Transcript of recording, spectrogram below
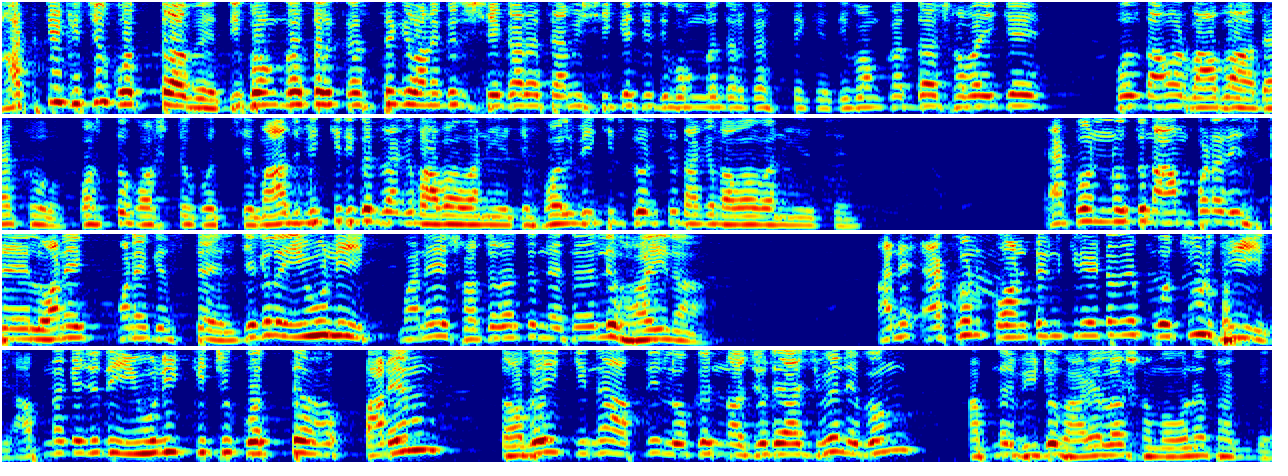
হাটকে কিছু করতে হবে। দীপঙ্করদার কাছ থেকে অনেক কিছু শেখার আছে, আমি শিখেছি দীপঙ্করদার কাছ থেকে। দীপঙ্করদা সবাইকে বলতো, আমার বাবা, দেখো কষ্ট কষ্ট করছে। মাছ বিক্রি করছে তাকে বাবা বানিয়েছে, ফল বিক্রি করছে, তাকে বাবা বানিয়েছে। এখন নতুন আমপাড়ার স্টাইল অনেক অনেক স্টাইল যেগুলো ইউনিক মানে সচরাচর ন্যাচারালি হয় না। মানে এখন কন্টেন্ট ক্রিয়েটারের প্রচুর ভিড়। আপনাকে যদি ইউনিক কিছু করতে পারেন, তবেই কিনা আপনি লোকের নজরে আসবেন এবং আপনার ভিডিও ভাইরাল হওয়ার সম্ভাবনা থাকবে।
